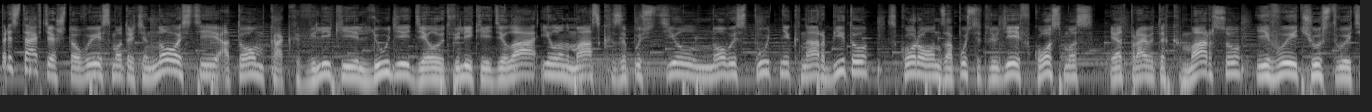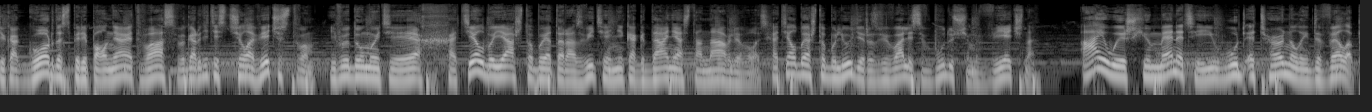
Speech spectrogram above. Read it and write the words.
Представьте, что вы смотрите новости о том, как великие люди делают великие дела. Илон Маск запустил новый спутник на орбиту. Скоро он запустит людей в космос и отправит их к Марсу. И вы чувствуете, как гордость переполняет вас. Вы гордитесь человечеством. И вы думаете, эх, хотел бы я, чтобы это развитие никогда не останавливалось. Хотел бы я, чтобы люди развивались в будущем вечно. I wish humanity would eternally develop.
